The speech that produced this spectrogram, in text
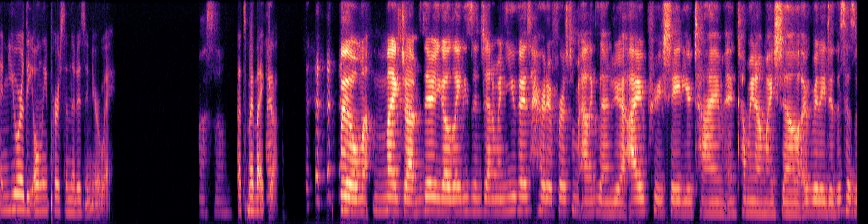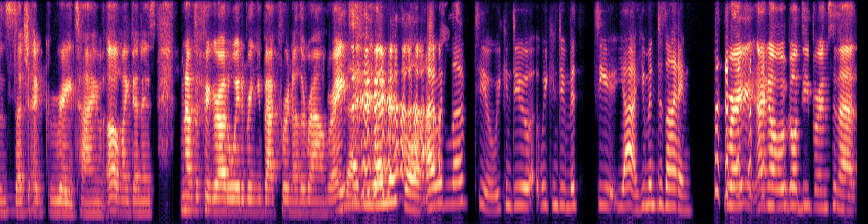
And you are the only person that is in your way. Awesome. That's my mic drop. Boom, mic drop. There you go, ladies and gentlemen. You guys heard it first from Alexandria. I appreciate your time and coming on my show. I really did. This has been such a great time. Oh my goodness. I'm gonna have to figure out a way to bring you back for another round, right? That'd be wonderful. I would love to. We can do we can do Mitzi, yeah, human design. right? I know we'll go deeper into that.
